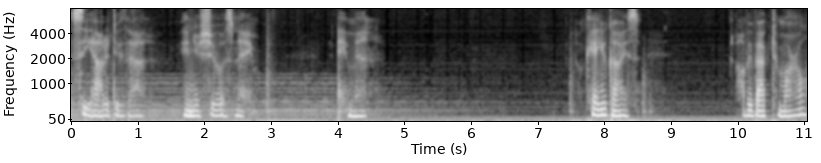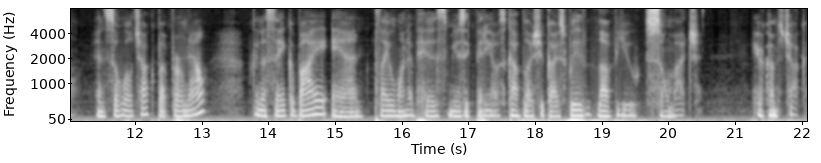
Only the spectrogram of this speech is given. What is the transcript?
see how to do that in Yeshua's name. Amen. Okay, you guys, I'll be back tomorrow, and so will Chuck, but for now, going to say goodbye and play one of his music videos. God bless you guys. We love you so much. Here comes Chuck.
